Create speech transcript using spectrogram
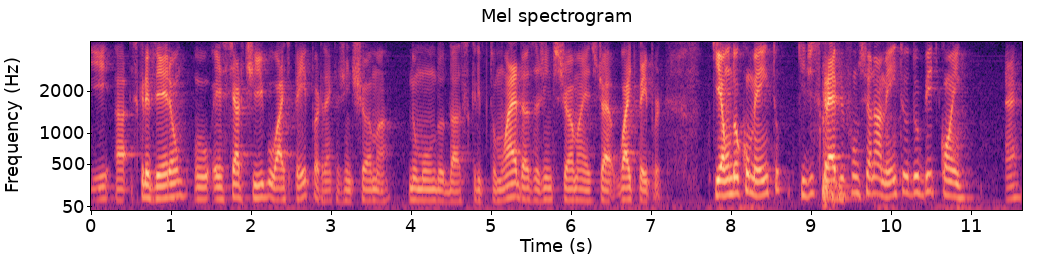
e uh, escreveram o, esse artigo, white paper, né, que a gente chama no mundo das criptomoedas, a gente chama isso de white paper, que é um documento que descreve o funcionamento do Bitcoin, né,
